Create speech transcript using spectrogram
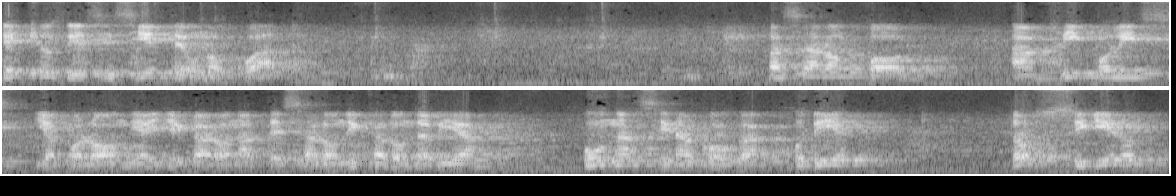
Hechos 17, 1, 4. Pasaron por Anfípolis y Apolonia y llegaron a Tesalónica donde había una sinagoga judía. Dos siguieron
